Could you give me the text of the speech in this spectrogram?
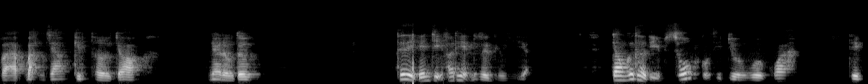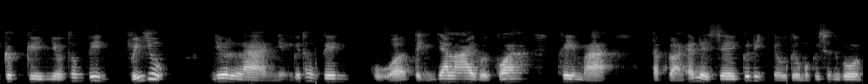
và bàn giao kịp thời cho nhà đầu tư. Thế thì các anh chị phát hiện được điều gì ạ? Trong cái thời điểm sốt của thị trường vừa qua thì cực kỳ nhiều thông tin, ví dụ như là những cái thông tin của tỉnh Gia Lai vừa qua, khi mà tập đoàn FDC quyết định đầu tư một cái sân golf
